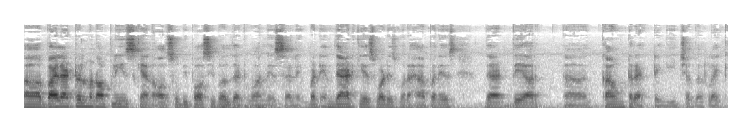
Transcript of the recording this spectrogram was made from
Uh, bilateral monopolies can also be possible that one is selling. But in that case what is going to happen is that they are uh, counteracting each other. Like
